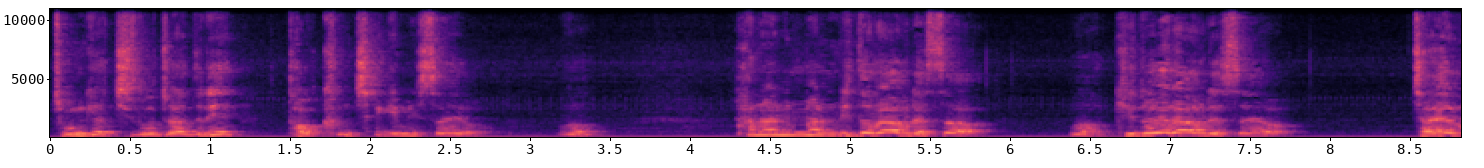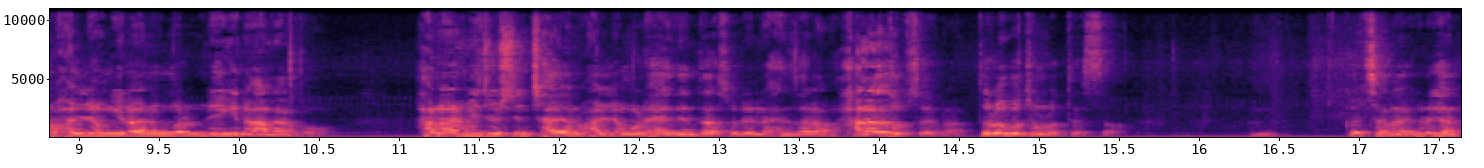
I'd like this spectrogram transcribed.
종교 지도자들이 더 큰 책임이 있어요. 어? 하나님만 믿어라 그랬어. 어? 기도해라 그랬어요. 자연 활용이라는 걸 얘기는 안 하고 하나님이 주신 자연 활용을 해야 된다 소리는 한 사람 하나도 없어요. 나 들어보지 못했어. 응? 그렇잖아요. 그러니까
